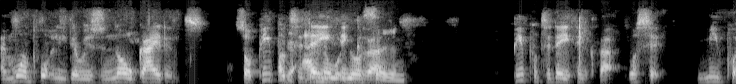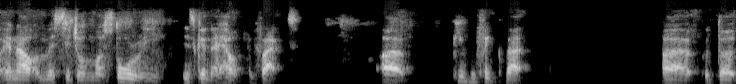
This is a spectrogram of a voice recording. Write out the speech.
And more importantly, there is no guidance. So people Okay, today think that saying. people today think that what's it? Me putting out a message on my story is going to help. In fact, uh, people think that uh, the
